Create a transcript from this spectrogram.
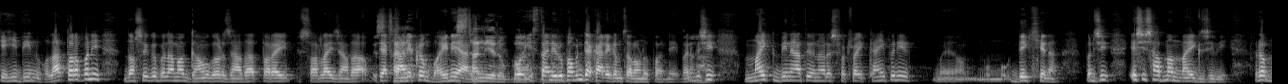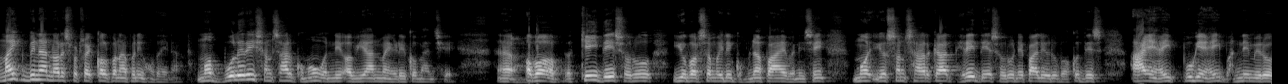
केही दिन होला तर पनि दसैँको बेलामा गाउँघर जाँदा तराई सर्लाइ जाँदा त्यहाँ कार्यक्रम भइ नै हाल्ने। स्थानीय रूपमा। पनि त्यहाँ कार्यक्रम चलाउनु पर्ने। भनेपछि माइक बिना त्यो नरेश भट्टराई कहीँ पनि देखिएन। भनेपछि यस हिसाबमा माइक जीवी र माइक बिना नरेश भट्टराई कल्पना पनि हुँदैन। म बोलेरै संसार घुमौँ भन्ने अभियानमा हिँडेको मान्छे। अब केही देशहरू यो वर्ष मैले घुम्न पाएँ भने चाहिँ म यो संसारका धेरै देशहरू नेपालीहरू भएको देश आएँ है पुगेँ है भन्ने मेरो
